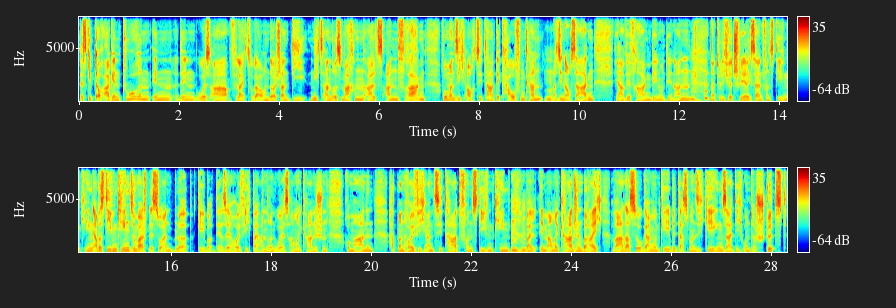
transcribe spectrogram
Es gibt auch Agenturen in den USA, vielleicht sogar auch in Deutschland, die nichts anderes machen als Anfragen, wo man sich auch Zitate kaufen kann. Mhm. Also ihnen auch sagen, ja, wir fragen den und den an. Natürlich wird es schwierig sein von Stephen King, aber Stephen King zum Beispiel ist so ein Blurbgeber, der sehr häufig bei anderen US-amerikanischen Romanen hat man häufig ein Zitat von Stephen King, mhm. weil im amerikanischen Bereich war das so gang und gäbe, dass man sich gegen gegenseitig unterstützt.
